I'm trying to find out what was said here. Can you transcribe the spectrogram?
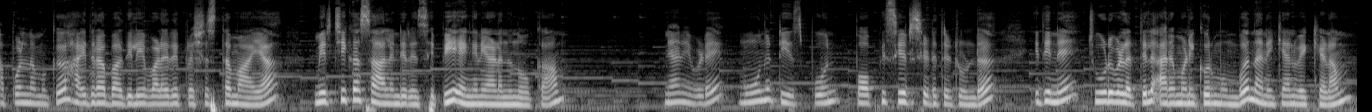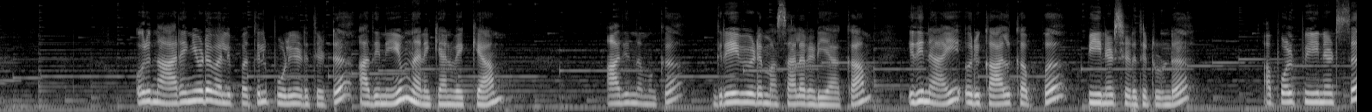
അപ്പോൾ നമുക്ക് ഹൈദരാബാദിലെ വളരെ പ്രശസ്തമായ മിർച്ചിക്ക സാലന്റെ റെസിപ്പി എങ്ങനെയാണെന്ന് നോക്കാം. ഞാനിവിടെ മൂന്ന് ടീസ്പൂൺ പോപ്പി സീഡ്സ് എടുത്തിട്ടുണ്ട്. ഇതിനെ ചൂടുവെള്ളത്തിൽ അരമണിക്കൂർ മുമ്പ് നനയ്ക്കാൻ വെക്കണം. ഒരു നാരങ്ങയുടെ വലിപ്പത്തിൽ പുളിയെടുത്തിട്ട് അതിനെയും നനയ്ക്കാൻ വെക്കാം. ആദ്യം നമുക്ക് ഗ്രേവിയുടെ മസാല റെഡിയാക്കാം. ഇതിനായി ഒരു കാൽ കപ്പ് പീനട്സ് എടുത്തിട്ടുണ്ട്. അപ്പോൾ പീനട്സ്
